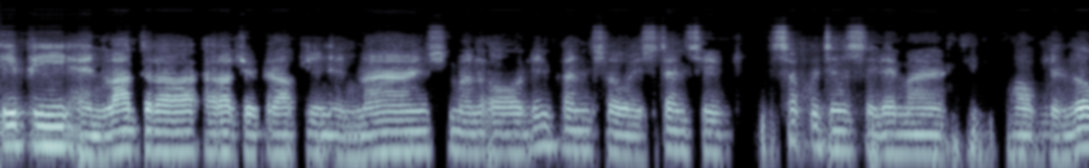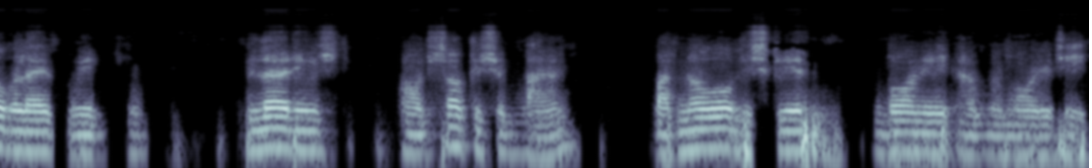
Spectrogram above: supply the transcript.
AP and lateral radiograph in enlargement or infant show extensive subcutaneous edema of the lower leg with blurring of tissue plan, but no discrete bony abnormality.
